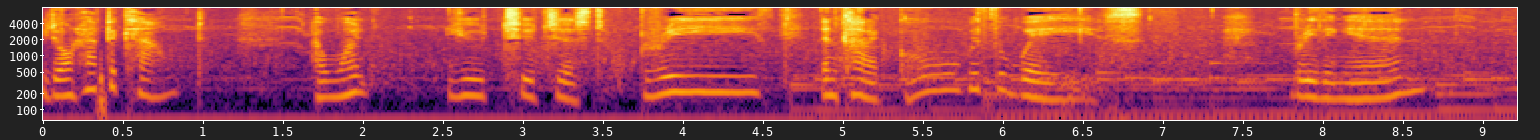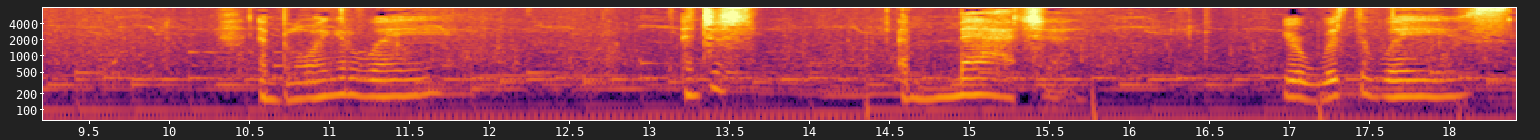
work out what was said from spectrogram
You don't have to count. I want you to just breathe and kind of go with the waves. Breathing in and blowing it away. And just imagine you're with the waves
